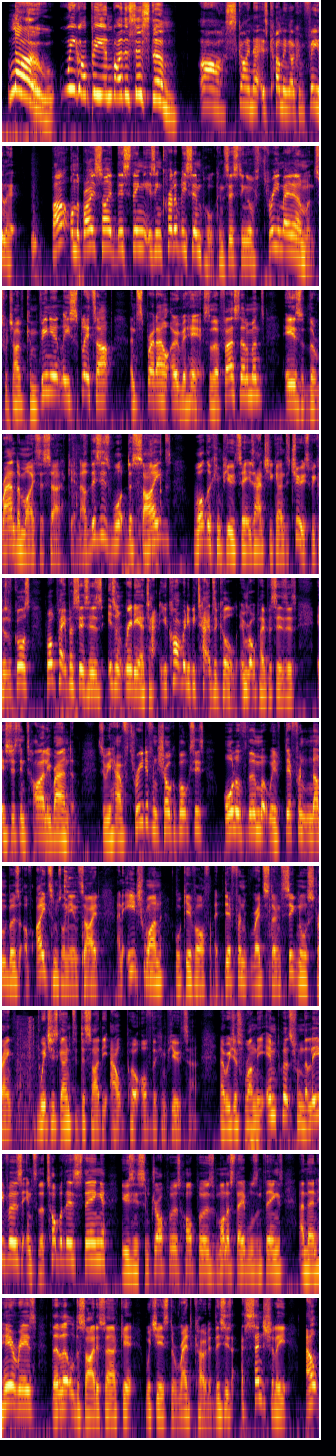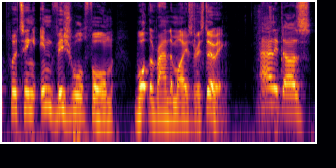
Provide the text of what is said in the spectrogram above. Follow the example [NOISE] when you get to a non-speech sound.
No! We got beaten by the system! Oh, Skynet is coming, I can feel it. But on the bright side, this thing is incredibly simple, consisting of three main elements, which I've conveniently split up and spread out over here. So the first element is the randomizer circuit. Now this is what decides what the computer is actually going to choose because of course rock paper scissors isn't really a you can't really be tactical in rock paper scissors it's just entirely random so we have three different shulker boxes all of them with different numbers of items on the inside, and each one will give off a different redstone signal strength, which is going to decide the output of the computer. Now we just run the inputs from the levers into the top of this thing, using some droppers, hoppers, monostables and things, and then here is the little decider circuit, which is the red coder. This is essentially outputting in visual form what the randomizer is doing. And it does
